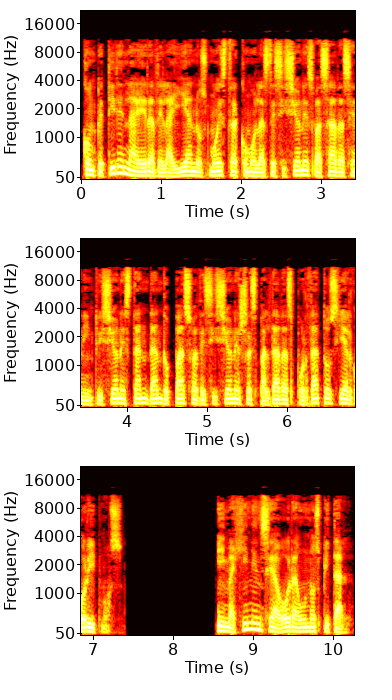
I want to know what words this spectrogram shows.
Competir en la era de la IA nos muestra cómo las decisiones basadas en intuición están dando paso a decisiones respaldadas por datos y algoritmos. Imagínense ahora un hospital.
